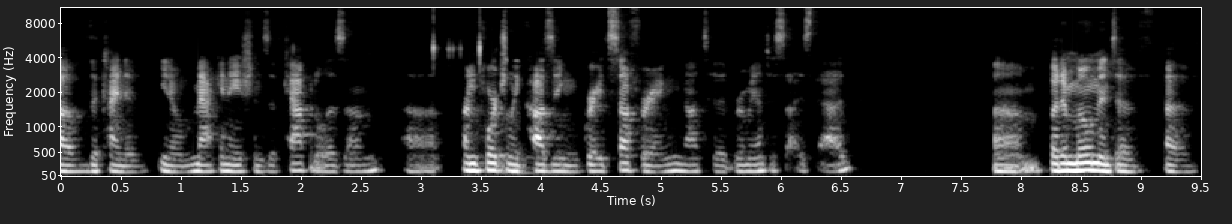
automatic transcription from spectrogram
of the kind of you know machinations of capitalism, uh, unfortunately causing great suffering. Not to romanticize that, um, but a moment of of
